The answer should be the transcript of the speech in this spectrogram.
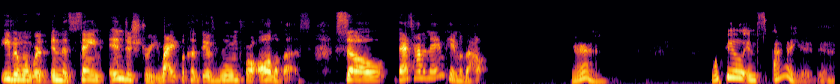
even when we're in the same industry, right? Because there's room for all of us. So that's how the name came about. Yeah. I feel inspired.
